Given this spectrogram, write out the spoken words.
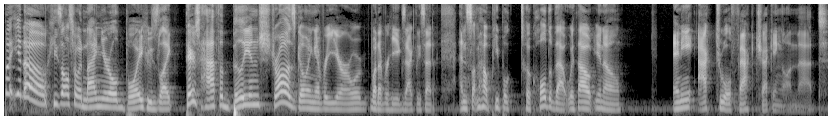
But you know, he's also a nine-year-old boy who's like, there's half a billion straws going every year, or whatever he exactly said, and somehow people took hold of that without, you know, any actual fact checking on that,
